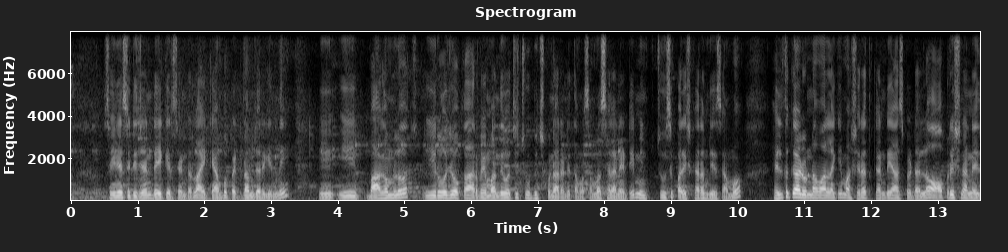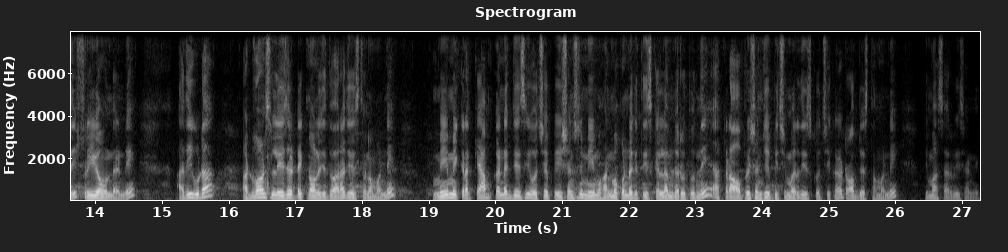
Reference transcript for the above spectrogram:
Senior citizen day care సెంటర్లో ఐ క్యాంప్ పెట్టడం జరిగింది. ఈ ఈ భాగంలో ఈరోజు ఒక అరవై మంది వచ్చి చూపించుకున్నారండి తమ సమస్యలు అనేటివి మేము చూసి పరిష్కారం చేశాము. హెల్త్ కార్డు ఉన్న వాళ్ళకి మా శరత్ కంటి హాస్పిటల్లో ఆపరేషన్ అనేది ఫ్రీగా ఉందండి. అది కూడా అడ్వాన్స్ లేజర్ టెక్నాలజీ ద్వారా చేస్తున్నామండి. మేము ఇక్కడ క్యాంప్ కండక్ట్ చేసి వచ్చే పేషెంట్స్ని మేము హన్మకొండకి తీసుకెళ్ళడం జరుగుతుంది. అక్కడ ఆపరేషన్ చేపించి మరీ తీసుకొచ్చి ఇక్కడ డ్రాప్ చేస్తామండి. ఇది మా సర్వీస్ అండి.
